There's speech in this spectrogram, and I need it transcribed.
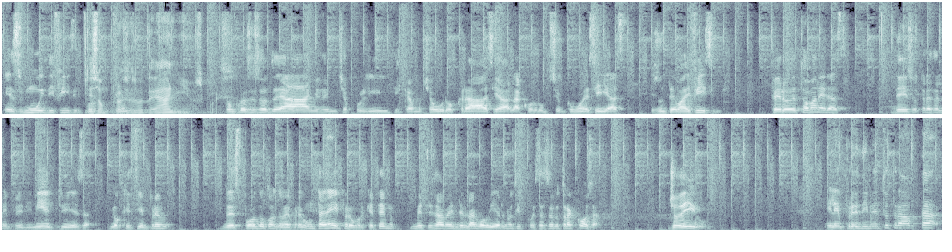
es muy difícil. Y son procesos de años, pues. Son procesos de años, hay mucha política, mucha burocracia, la corrupción, como decías, es un tema difícil. Pero de todas maneras, de eso trata el emprendimiento y es lo que siempre respondo cuando me preguntan, hey, pero ¿por qué te metes a venderle a gobierno si puedes hacer otra cosa? Yo digo, el emprendimiento trata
